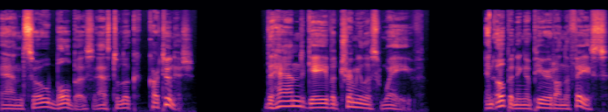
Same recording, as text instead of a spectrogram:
and so bulbous as to look cartoonish. The hand gave a tremulous wave. An opening appeared on the face,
